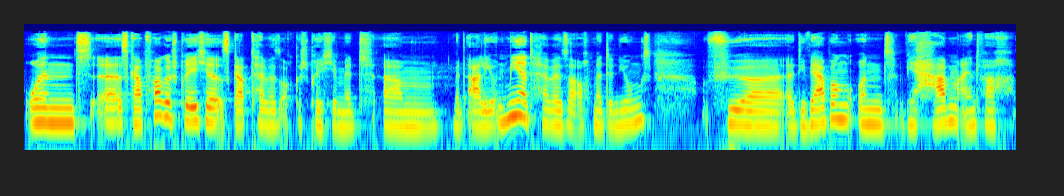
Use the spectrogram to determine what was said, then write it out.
Und äh, es gab Vorgespräche, es gab teilweise auch Gespräche mit, ähm, mit Ali und mir, teilweise auch mit den Jungs für äh, die Werbung. Und wir haben einfach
